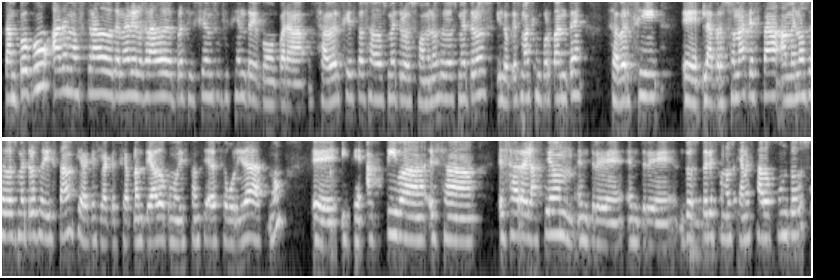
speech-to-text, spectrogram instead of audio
tampoco ha demostrado tener el grado de precisión suficiente como para saber si estás a dos metros o a menos de dos metros y lo que es más importante, saber si eh, la persona que está a menos de dos metros de distancia, que es la que se ha planteado como distancia de seguridad, ¿no? Eh, y que activa esa, esa relación entre, entre dos teléfonos que han estado juntos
